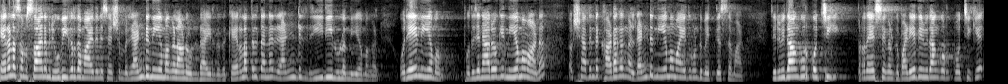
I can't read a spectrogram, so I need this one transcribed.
കേരള സംസ്ഥാനം രൂപീകൃതമായതിനു ശേഷം രണ്ട് നിയമങ്ങളാണ് ഉണ്ടായിരുന്നത്. കേരളത്തിൽ തന്നെ രണ്ട് രീതിയിലുള്ള നിയമങ്ങൾ. ഒരേ നിയമം പൊതുജനാരോഗ്യ നിയമമാണ് പക്ഷെ അതിന്റെ ഘടകങ്ങൾ രണ്ട് നിയമമായതുകൊണ്ട് വ്യത്യസ്തമാണ്. തിരുവിതാംകൂർ കൊച്ചി പ്രദേശങ്ങൾക്ക് പഴയ തിരുവിതാംകൂർ കൊച്ചിക്ക്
